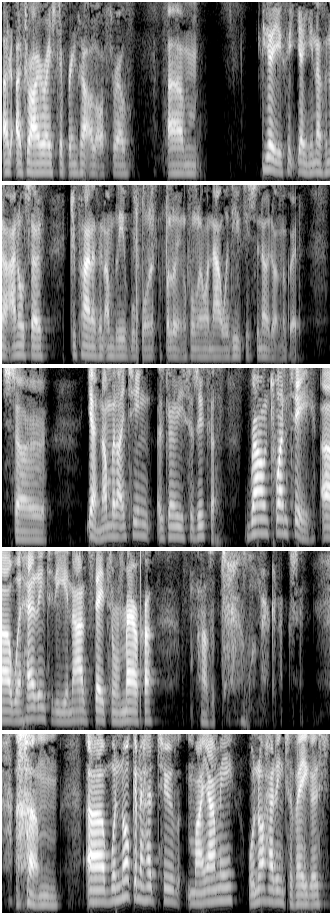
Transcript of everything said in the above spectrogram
a, a dry race that brings out a lot of thrill. Um, yeah, you could. Yeah, you never know. And also, Japan has an unbelievable following of Formula One now with Yuki Tsunoda on the grid. So, yeah, number nineteen is going to be Suzuka. Round twenty, uh, we're heading to the United States of America. Was a terrible American accent. Um, uh, we're not going to head to Miami. We're not heading to Vegas.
